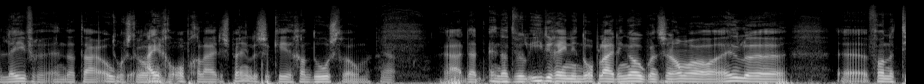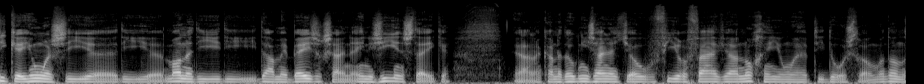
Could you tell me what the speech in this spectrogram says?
leveren en dat daar ook eigen opgeleide spelers een keer gaan doorstromen. Ja. Ja, dat, en dat wil iedereen in de opleiding ook, want het zijn allemaal hele fanatieke jongens, die, die mannen die, die daarmee bezig zijn, energie insteken. Ja, dan kan het ook niet zijn dat je over vier of vijf jaar nog geen jongen hebt die doorstroomt. Want dan,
